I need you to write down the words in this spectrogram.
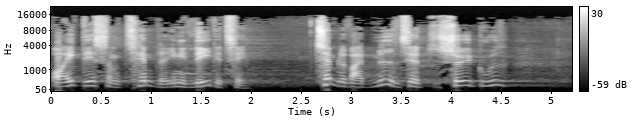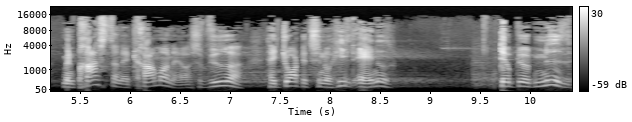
Og ikke det, som templet egentlig ledte til. Templet var et middel til at søge Gud, men præsterne, krammerne og så videre havde gjort det til noget helt andet. Det var blevet et middel,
